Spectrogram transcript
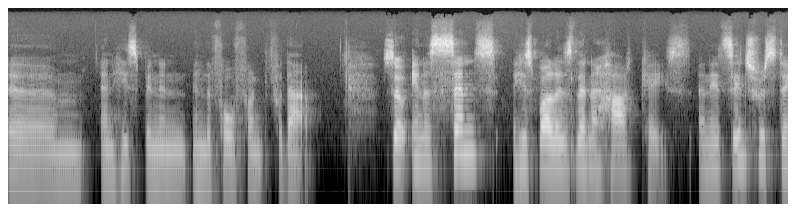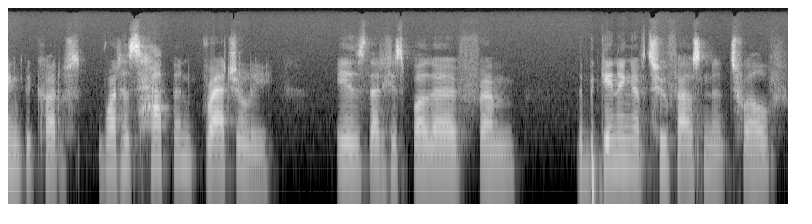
Um, and he's been in, in the forefront for that. So, in a sense, Hezbollah is then a hard case. And it's interesting because what has happened gradually is that Hezbollah, from the beginning of 2012,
